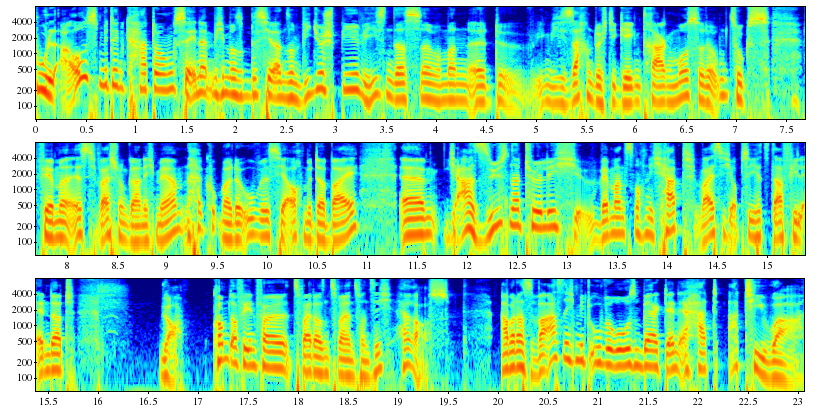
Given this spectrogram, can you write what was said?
cool aus mit den Kartons. Erinnert mich immer so ein bisschen an so ein Videospiel. Wie hieß denn das, äh, wo man äh, irgendwie Sachen durch die Gegend tragen muss oder Umzugsfirma ist? Ich weiß schon gar nicht mehr. Guck mal, der Uwe ist ja auch mit dabei. Ähm, ja, süß natürlich. Wenn man es noch nicht hat, weiß ich, ob sich jetzt da viel ändert. Ja, Kommt auf jeden Fall 2022 heraus. Aber das war es nicht mit Uwe Rosenberg, denn er hat Atiwa.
